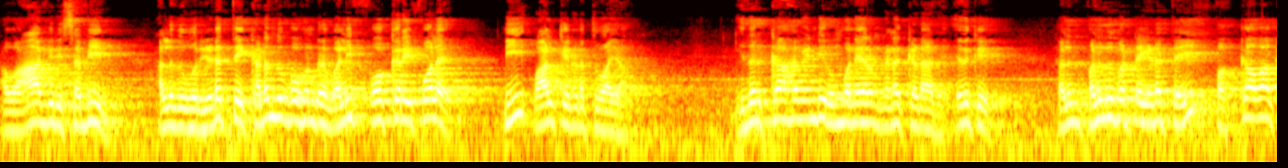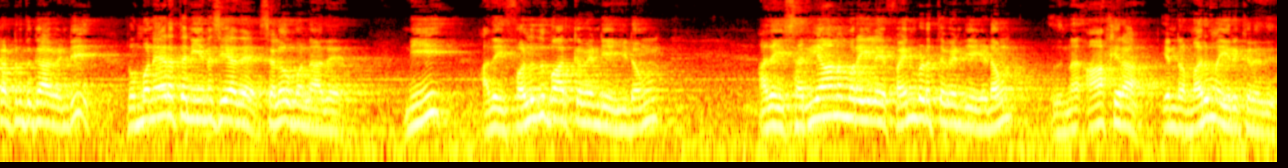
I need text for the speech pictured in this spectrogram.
அவ் ஆபிரி சபீர் அல்லது ஒரு இடத்தை கடந்து போகின்ற வழி போக்கரை போல நீ வாழ்க்கை நடத்துவாயா? இதற்காக வேண்டி ரொம்ப நேரம் மெனக்கெடாது. எதுக்கு? கழுது பழுதுபட்ட இடத்தை பக்காவாக கட்டுறதுக்காக வேண்டி ரொம்ப நேரத்தை நீ என்ன செய்யாத? செலவு பண்ணாத. நீ அதை பழுது பார்க்க வேண்டிய இடம் அதை சரியான முறையிலே பயன்படுத்த வேண்டிய இடம் இது ந- ஆகிரா என்ற மறுமை இருக்கிறது.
